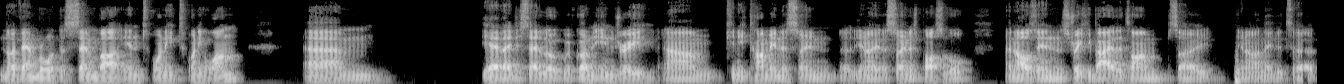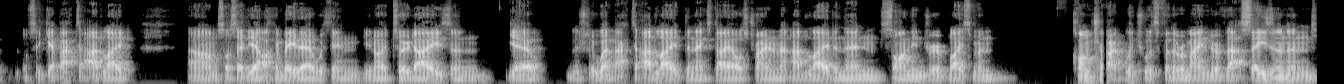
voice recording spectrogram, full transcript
November or December in 2021. Um, yeah, they just said, "Look, we've got an injury. Um, can you come in as soon, you know, as soon as possible?" And I was in Streaky Bay at the time, so you know, I needed to obviously get back to Adelaide. Um, so I said, "Yeah, I can be there within you know two days." And yeah, literally went back to Adelaide. The next day, I was training at Adelaide, and then signed the injury replacement contract, which was for the remainder of that season, and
